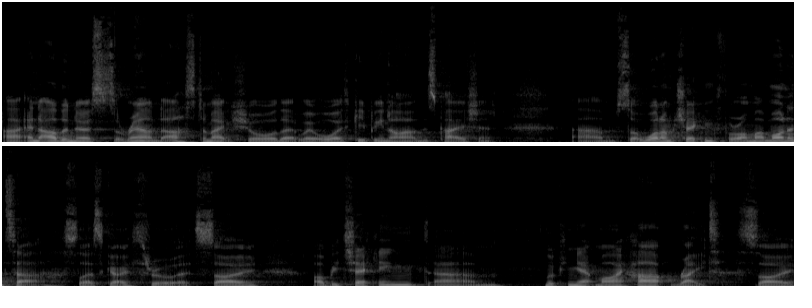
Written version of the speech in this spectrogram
uh, and other nurses around us to make sure that we're always keeping an eye on this patient. Um, so what I'm checking for on my monitor, so let's go through it. So I'll be checking, um, looking at my heart rate. So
